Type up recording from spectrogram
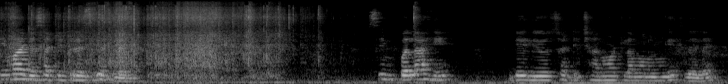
हे माझ्यासाठी ड्रेस घेतलेला. सिंपल आहे. डेली यूजसाठी छान वाटला म्हणून घेतलेलं आहे.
